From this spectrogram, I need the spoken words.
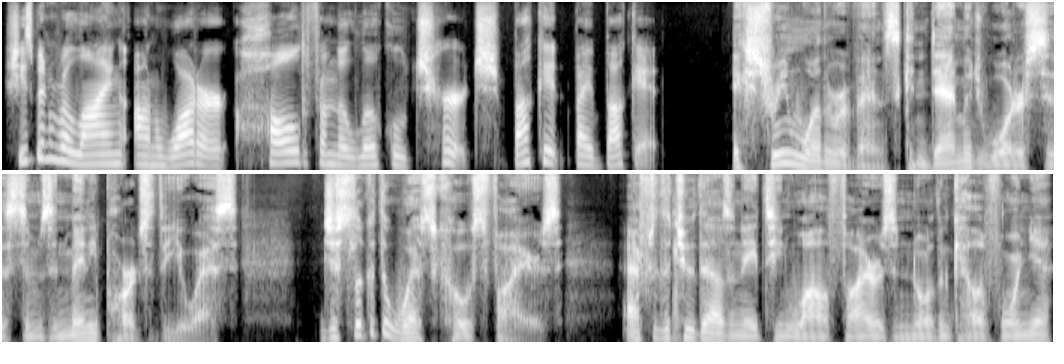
she's been relying on water hauled from the local church, bucket by bucket. Extreme weather events can damage water systems in many parts of the U.S. Just look at the West Coast fires. After the 2018 wildfires in Northern California,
